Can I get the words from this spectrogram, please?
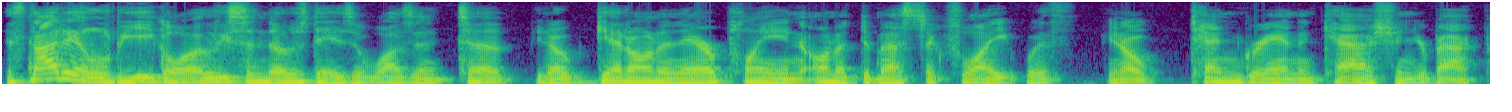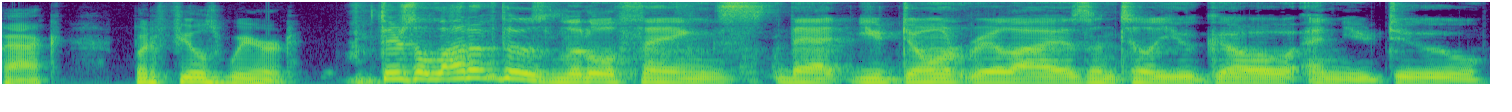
it's not illegal, at least in those days it wasn't, to, you know, get on an airplane on a domestic flight with, you know, 10 grand in cash in your backpack, but it feels weird there's a lot of those little things that you don't realize until you go and you do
